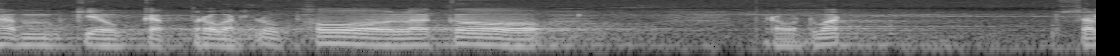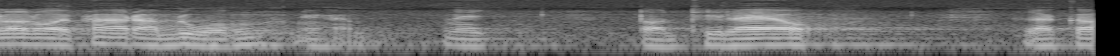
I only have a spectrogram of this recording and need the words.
ทำเกี่ยวกับประวัติหลวงพ่อแล้วก็ประวัติวัดสารลอยพระรามหลวงนะครับในตอนที่แล้ว แล้วก็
